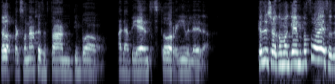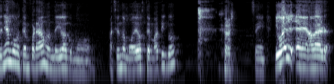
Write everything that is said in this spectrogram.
Todos los personajes estaban tipo harapientos, todo horrible era. Qué sé yo, como que me pasó eso, tenían como temporadas donde iba como haciendo modelos temáticos. Sí. Igual, eh, a ver,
